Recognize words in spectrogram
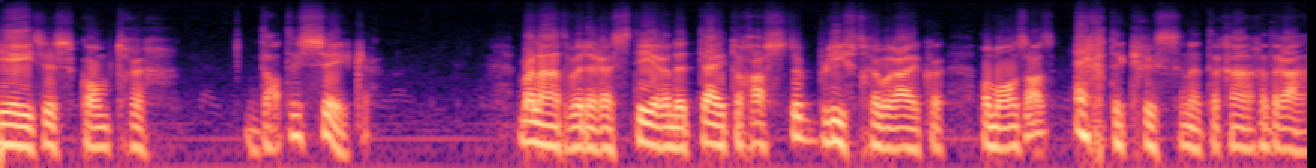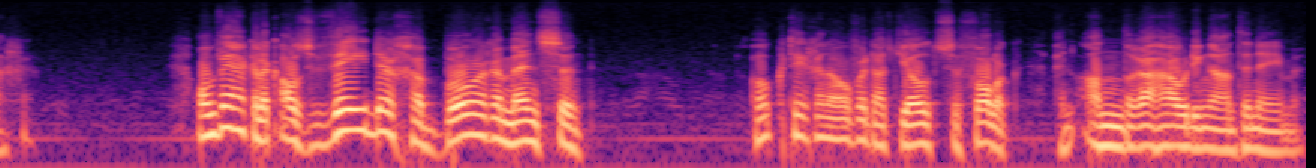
Jezus komt terug. Dat is zeker. Maar laten we de resterende tijd toch alstublieft gebruiken om ons als echte christenen te gaan gedragen. Om werkelijk als wedergeboren mensen, ook tegenover dat Joodse volk, een andere houding aan te nemen.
